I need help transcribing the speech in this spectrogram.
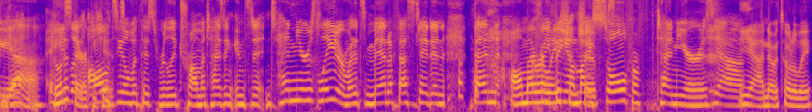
be. Yeah, go He's to like, therapy. I'll kids. deal with this really traumatizing incident 10 years later when it's manifested and been All my creeping up my soul for 10 years. Yeah. Yeah, no, totally.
